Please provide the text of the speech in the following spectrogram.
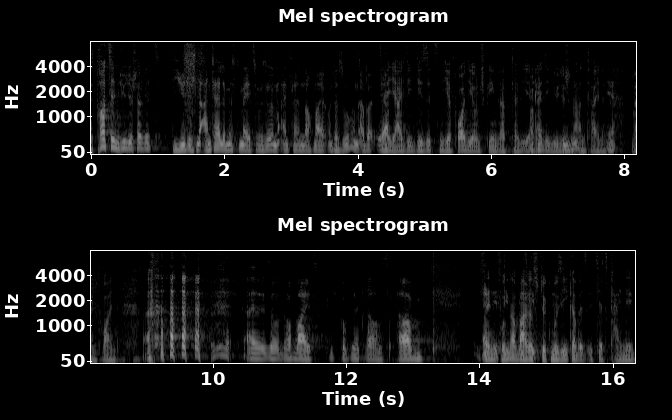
ist trotzdem jüdischer Witz. Die jüdischen Anteile müssten wir jetzt sowieso im Einzelnen nochmal untersuchen, aber Ja, ja. ja, die, die sitzen hier vor dir und spielen gerade Klavier, Okay. ja, die jüdischen Anteile, Ja. mein Freund. also nochmal, ich komplett raus. Ähm, ist Ja, ein es gibt- wunderbares es gibt- Stück Musik, aber es ist jetzt keine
